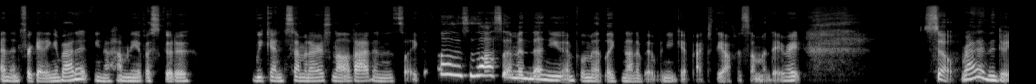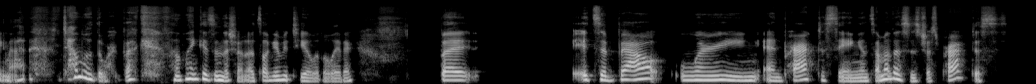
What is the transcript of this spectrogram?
and then forgetting about it. You know, how many of us go to weekend seminars and all that. And it's like, oh, this is awesome. And then you implement like none of it when you get back to the office on Monday, right? So rather than doing that, download the workbook. The link is in the show notes. I'll give it to you a little later. But it's about learning and practicing. And some of this is just practice,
